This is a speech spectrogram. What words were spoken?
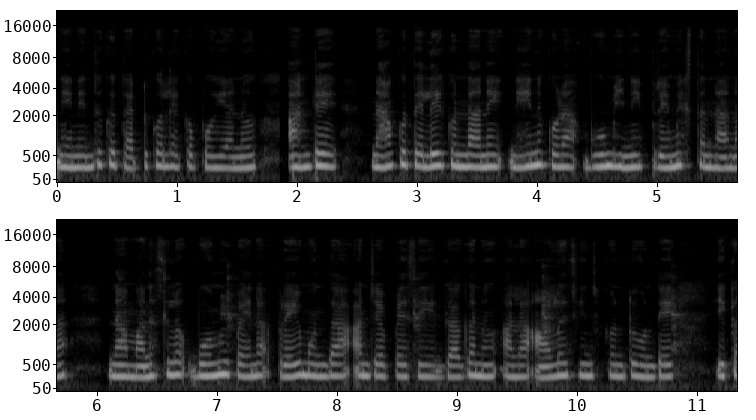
నేను ఎందుకు తట్టుకోలేకపోయాను? అంటే నాకు తెలియకుండానే నేను కూడా భూమిని ప్రేమిస్తున్నానా? నా మనసులో భూమి పైన ప్రేమ ఉందా అని చెప్పేసి గగన్ అలా ఆలోచించుకుంటూ ఉంటే ఇక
